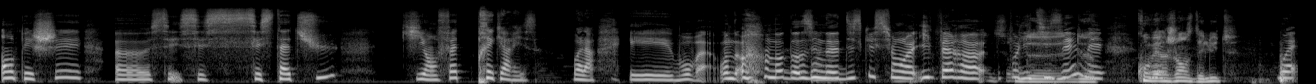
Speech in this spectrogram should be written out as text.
empêcher ces, ces, statuts qui en fait précarisent. Voilà. Et bon, bah, on, on est dans une discussion hyper politisée, mais convergence des luttes. Ouais.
